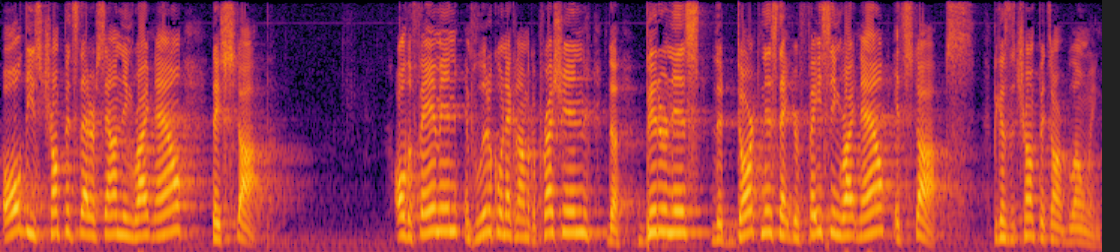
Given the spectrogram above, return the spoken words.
all these trumpets that are sounding right now, they stop. All the famine and political and economic oppression, the bitterness, the darkness that you're facing right now, it stops because the trumpets aren't blowing.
